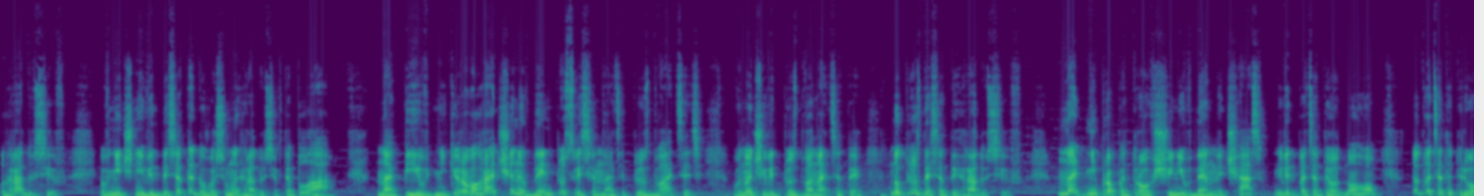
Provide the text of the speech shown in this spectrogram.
градусів, в нічні від 10 до 8 градусів тепла. На півдні Кіровоградщини в день плюс 18 плюс 20, вночі від плюс 12 до плюс 10 градусів. На Дніпропетровщині в денний час від 21 до 23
